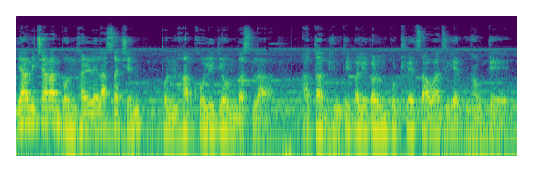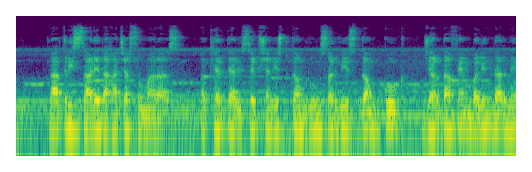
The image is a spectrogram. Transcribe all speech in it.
या विचारात गोंधळलेला सचिन पुन्हा खोलीत येऊन बसला. आता भिंतीपलीकडून कुठलेच आवाज येत नव्हते. रात्री साडेदहाच्या सुमारास अखेर त्या receptionist cum room service cum cook जर्दाफेम बलिंदरने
